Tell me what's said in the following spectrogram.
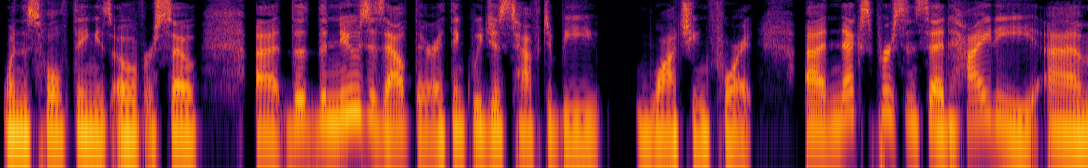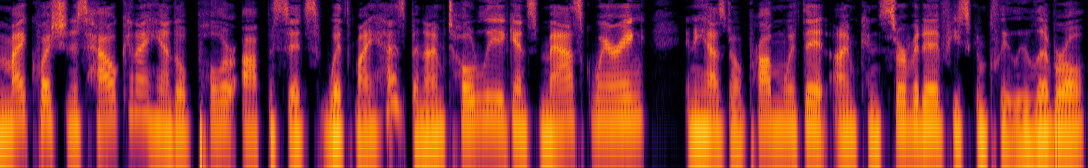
when this whole thing is over. So uh, the the news is out there. I think we just have to be watching for it. Uh, next person said, Heidi, um, my question is, how can I handle polar opposites with my husband? I'm totally against mask wearing, and he has no problem with it. I'm conservative; he's completely liberal.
